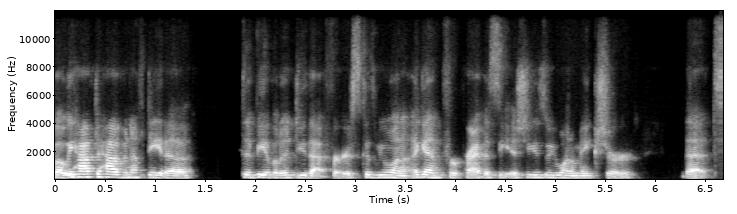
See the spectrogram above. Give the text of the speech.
but we have to have enough data to be able to do that first, because we want to, again, for privacy issues, we want to make sure that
